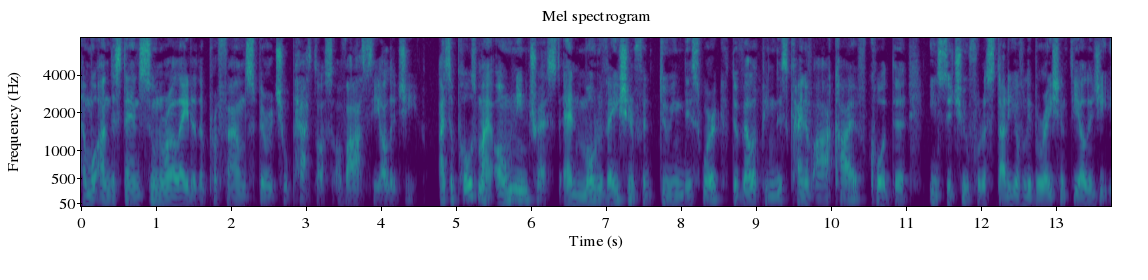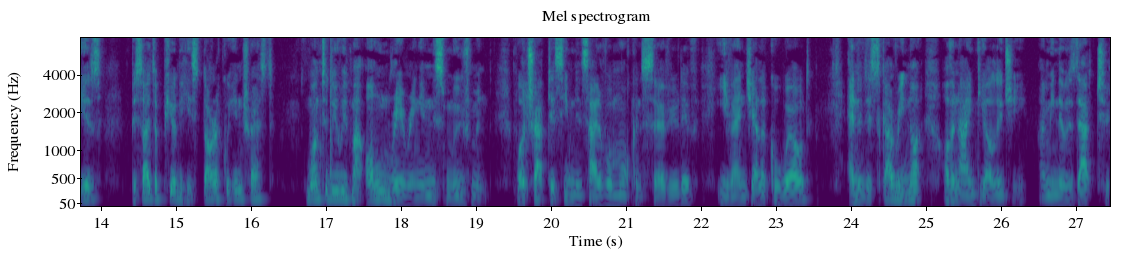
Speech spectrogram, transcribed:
and will understand sooner or later the profound spiritual pathos of our theology. I suppose my own interest and motivation for doing this work, developing this kind of archive called the Institute for the Study of Liberation Theology, is, besides a purely historical interest, one to do with my own rearing in this movement, well trapped it seemed inside of a more conservative, evangelical world, and the discovery not of an ideology, I mean, there was that too,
